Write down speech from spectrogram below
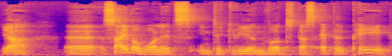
ja äh, Cyber-Wallets integrieren wird, dass Apple Pay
